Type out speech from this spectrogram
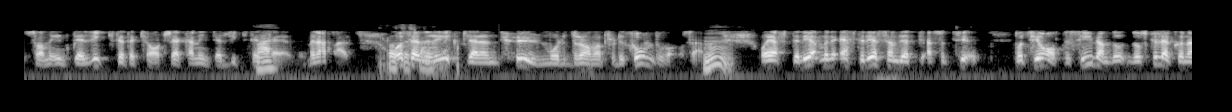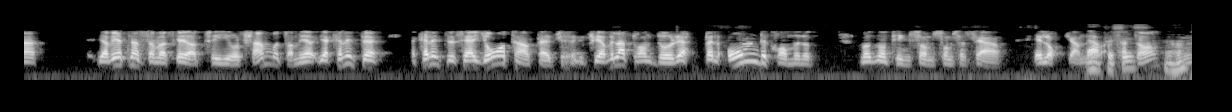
som inte riktigt är klart, så jag kan inte riktigt Nej. säga det. Men fall. Och sen är det ytterligare en humordramaproduktion på gång. Mm. Och efter det, men efter det sen, det, alltså, te, på teatersidan, då, då skulle jag kunna, jag vet nästan vad jag ska göra tre år framåt, va? men jag, jag, kan inte, jag kan inte säga ja till allt det här, för jag vill att ha en dörr öppen om det kommer något, nå- någonting som, som så att säga är lockande. Ja, att, precis. ja. Ja, Mm.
